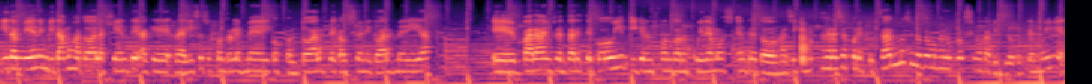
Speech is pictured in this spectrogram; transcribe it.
Y también invitamos a toda la gente a que realice sus controles médicos con todas las precauciones y todas las medidas eh, para enfrentar este COVID y que en el fondo nos cuidemos entre todos. Así que muchas gracias por escucharnos y nos vemos en un próximo capítulo. Que estén muy bien.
